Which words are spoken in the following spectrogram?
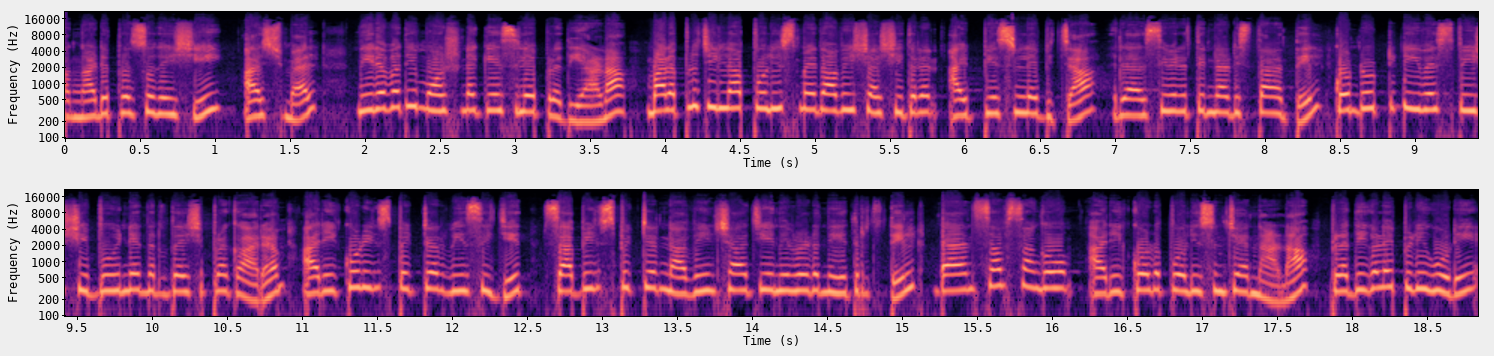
അങ്ങാടിപ്പുറ സ്വദേശി അജ്മൽ നിരവധി മോഷണ കേസിലെ പ്രതിയാണ്. മലപ്പുറം ജില്ലാ പോലീസ് മേധാവി ശശിധരൻ ഐ പി എസിന് ലഭിച്ച രഹസ്യവിവരത്തിന്റെ അടിസ്ഥാനത്തിൽ കൊണ്ടോട്ടി ഡിവൈഎസ്പി ഷിബുവിന്റെ നിർദ്ദേശപ്രകാരം Areekode inspector V Sijith sub inspector Naveen Shaji എന്നിവരുടെ നേതൃത്വത്തിൽ ഡാൻസ് ഓഫ് സംഘവും അരീക്കോട് പോലീസും ചേർന്നാണ് പ്രതികളെ പിടികൂടി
